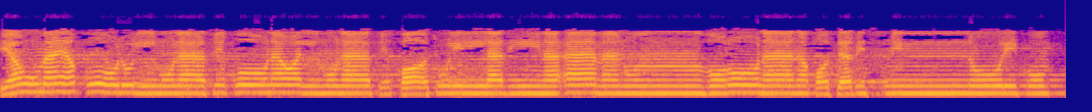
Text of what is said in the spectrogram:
يوم يقول المنافقون والمنافقات للذين آمنوا انظرونا نقتبس من نوركم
